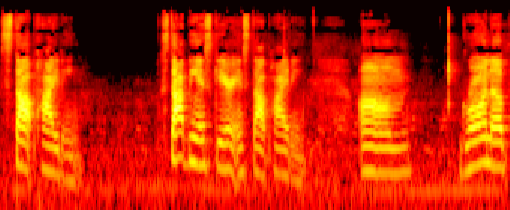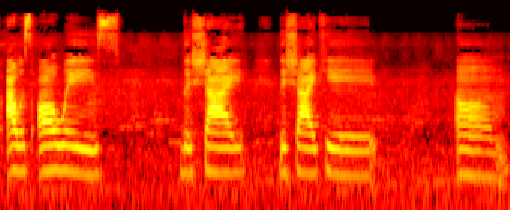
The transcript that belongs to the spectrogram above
stop hiding. Stop being scared and stop hiding. Um, growing up, I was always the shy the shy kid. Um,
